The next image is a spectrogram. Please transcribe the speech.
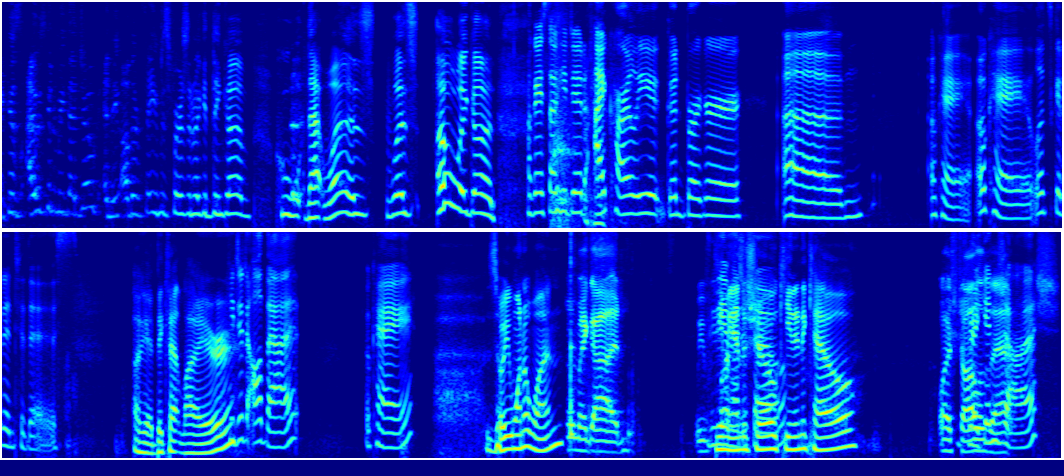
because i was gonna make that joke and the other famous person i could think of who that was was oh my god Okay, so he did Okay. iCarly, Good Burger. Um, okay, okay. Let's get into this. okay big fat liar He did all that. Okay. zoey 101 Oh my god. We've The the amanda, Amanda show, Show. kenan and kel watched all Drake of and that. Josh.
